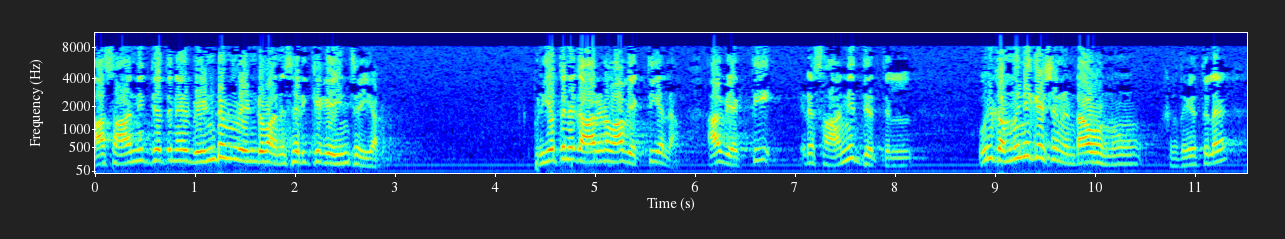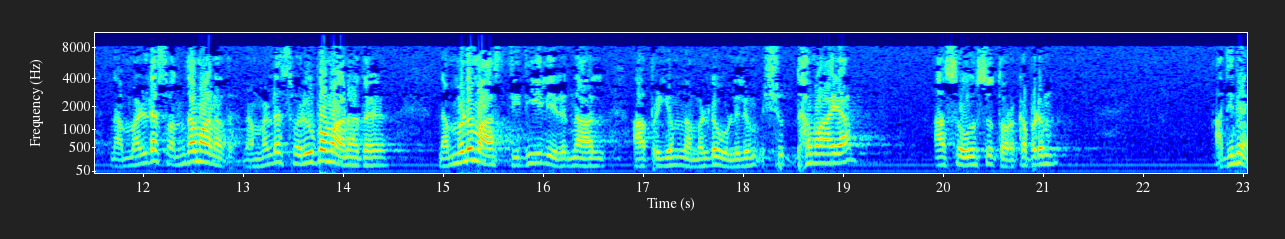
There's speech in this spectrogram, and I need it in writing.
ആ സാന്നിധ്യത്തിനെ വീണ്ടും വീണ്ടും അനുസരിക്കുകയും ചെയ്യാം പ്രിയത്തിന് കാരണം ആ വ്യക്തിയല്ല. ആ വ്യക്തിയുടെ സാന്നിധ്യത്തിൽ ഒരു കമ്മ്യൂണിക്കേഷൻ ഉണ്ടാവുന്നു. ഹൃദയത്തിൽ നമ്മളുടെ സ്വന്തമാണത്. നമ്മളുടെ സ്വരൂപമാണത്. നമ്മളും ആ സ്ഥിതിയിലിരുന്നാൽ ആ പ്രിയം നമ്മളുടെ ഉള്ളിലും ശുദ്ധമായ ആ സോഴ്സ് തുറക്കപ്പെടും. അതിന്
